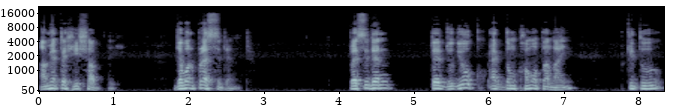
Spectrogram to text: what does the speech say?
আমি একটা হিসাব দিই। যেমন প্রেসিডেন্ট। প্রেসিডেন্টের যদিও একদম ক্ষমতা নাই, কিন্তু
